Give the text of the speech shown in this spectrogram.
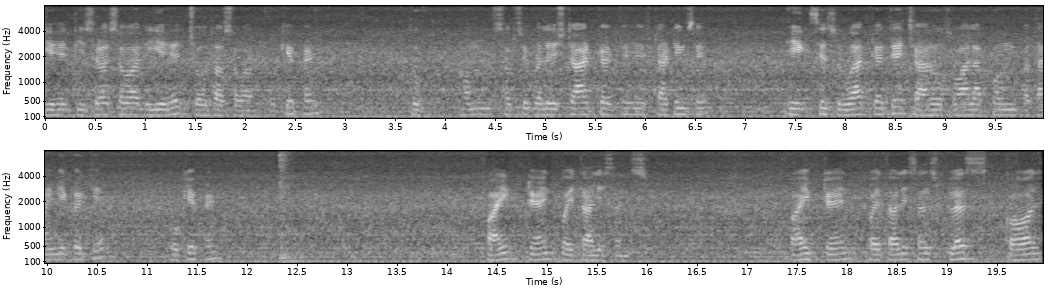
ये है तीसरा सवाल, ये है चौथा सवाल। ओके फ्रेंड तो हम सबसे पहले स्टार्ट करते हैं स्टार्टिंग से। एक से शुरुआत करते हैं, चारों सवाल आपको हम बताएँगे करके। ओके फ्रेंड फाइव टेन पैंतालीस अंश। फाइव टेन पैंतालीस अंश प्लस कॉज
